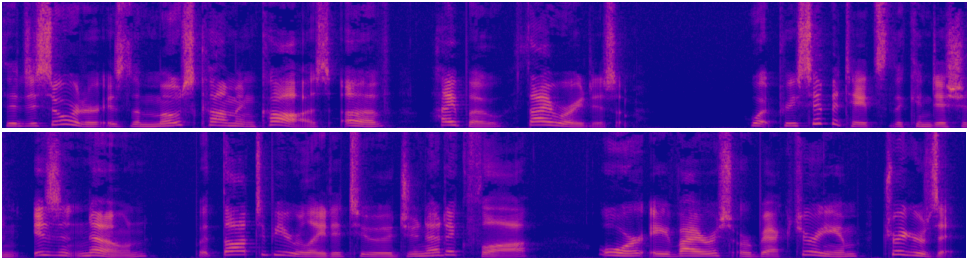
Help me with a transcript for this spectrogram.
The disorder is the most common cause of hypothyroidism. What precipitates the condition isn't known, but thought to be related to a genetic flaw or a virus or bacterium triggers it.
